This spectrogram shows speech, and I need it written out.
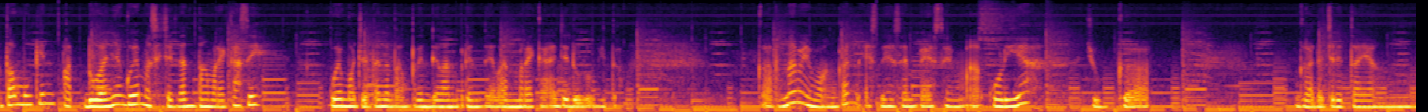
Atau mungkin part 2 nya gue masih cerita tentang mereka sih. Gue mau cerita tentang perintilan-perintilan mereka aja dulu gitu. Karena memang kan SD SMP SMA kuliah juga gak ada cerita yang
